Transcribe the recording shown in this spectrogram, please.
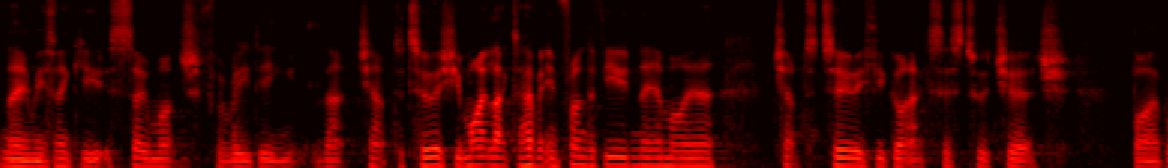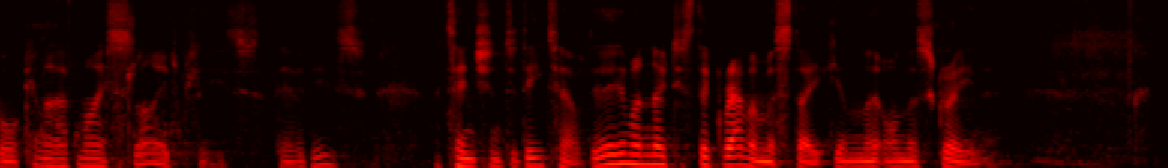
Naomi, thank you so much for reading that chapter to us. You might like to have it in front of you, Nehemiah chapter 2, if you've got access to a church Bible. Can I have my slide, please? There it is. Attention to detail. Did anyone notice the grammar mistake on the, on the screen?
